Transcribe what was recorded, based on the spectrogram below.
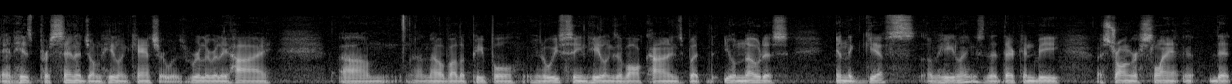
And his percentage on healing cancer was really, really high. Um, I know of other people, you know, we've seen healings of all kinds, but you'll notice in the gifts of healings that there can be a stronger slant that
